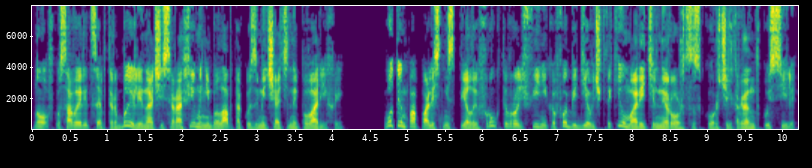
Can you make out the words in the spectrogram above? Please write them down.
Но вкусовые рецепторы были, иначе Серафима не была бы такой замечательной поварихой. Вот им попались неспелые фрукты, вроде фиников, обе девочки такие уморительные рожицы скорчили, когда надкусили,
